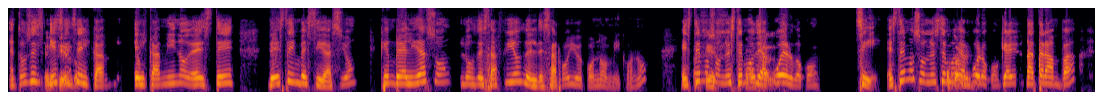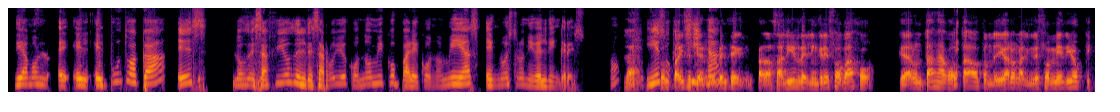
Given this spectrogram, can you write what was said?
Entonces, ese es el, el camino de, este, de esta investigación, que en realidad son los desafíos del desarrollo económico, ¿no? Estemos o no estemos de acuerdo con, Sí, estemos o no estemos de acuerdo con que hay una trampa, digamos, e, el, el, punto acá es los desafíos del desarrollo económico para economías en nuestro nivel de ingreso. ¿no? y eso son países que, de repente para salir del ingreso abajo quedaron tan agotados cuando llegaron al ingreso medio que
